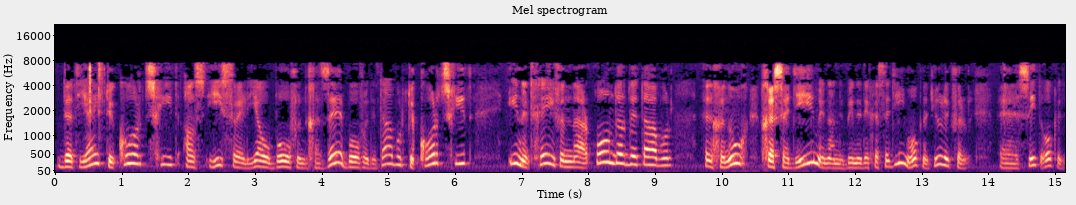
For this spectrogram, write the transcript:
dat jij tekort schiet als Israël jou boven gazé, boven de tabor, tekort schiet in het geven naar onder de tabor, en genoeg chassadim, en dan binnen de chassadim ook natuurlijk uh, zit ook een,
